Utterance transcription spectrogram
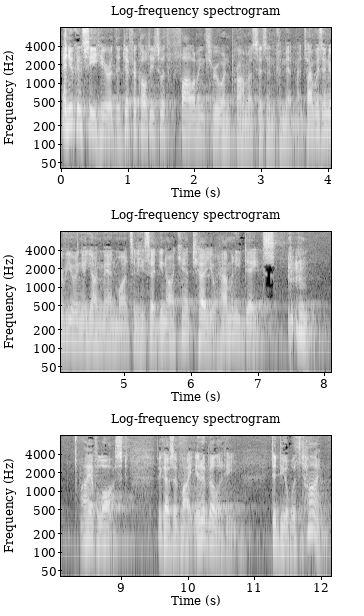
And you can see here the difficulties with following through on promises and commitments. I was interviewing a young man once, and he said, You know, I can't tell you how many dates I have lost because of my inability to deal with time.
